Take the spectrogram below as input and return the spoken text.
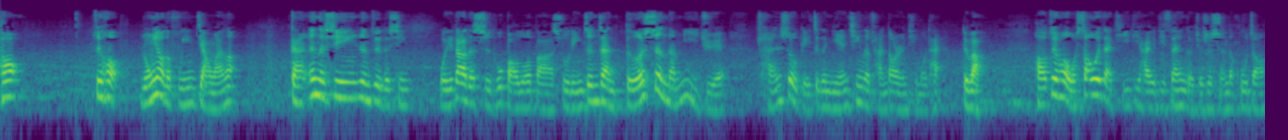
好，最后荣耀的福音讲完了，感恩的心、认罪的心，伟大的使徒保罗把属灵征战得胜的秘诀传授给这个年轻的传道人提摩太，对吧？好，最后我稍微再提一提，还有第三个就是神的呼召。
